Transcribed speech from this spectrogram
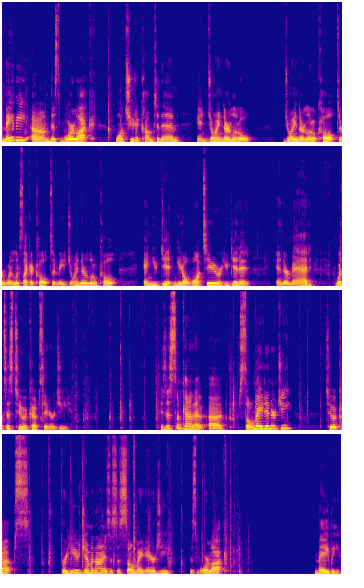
maybe um, this warlock wants you to come to them and join their little join their little cult or what looks like a cult to me. Join their little cult and you didn't, you don't want to, or you did it and they're mad. What's this Two of Cups energy? Is this some kind of uh, soulmate energy? Two of Cups for you, Gemini? Is this a soulmate energy? This Warlock? Maybe.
